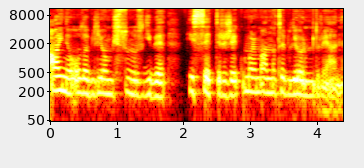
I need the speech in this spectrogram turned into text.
aynı olabiliyormuşsunuz gibi hissettirecek. Umarım anlatabiliyorumdur yani.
